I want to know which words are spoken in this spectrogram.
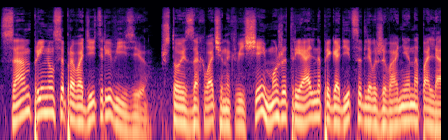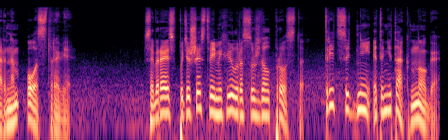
Сам принялся проводить ревизию, что из захваченных вещей может реально пригодиться для выживания на полярном острове. Собираясь в путешествие, Михаил рассуждал просто. 30 дней — это не так много.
